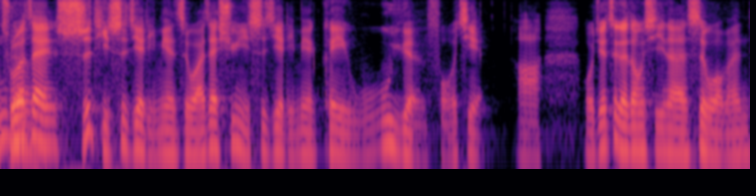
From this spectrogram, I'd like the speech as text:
除了在实体世界里面之外，在虚拟世界里面可以无远佛界啊！我觉得这个东西呢，是我们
